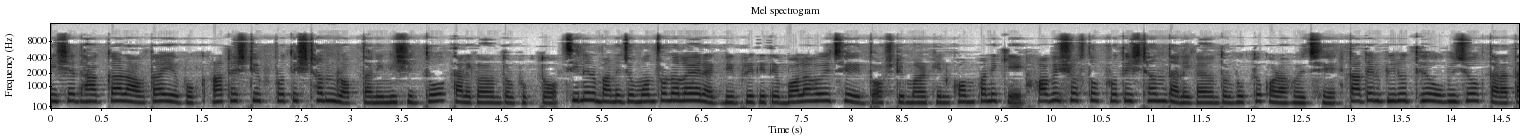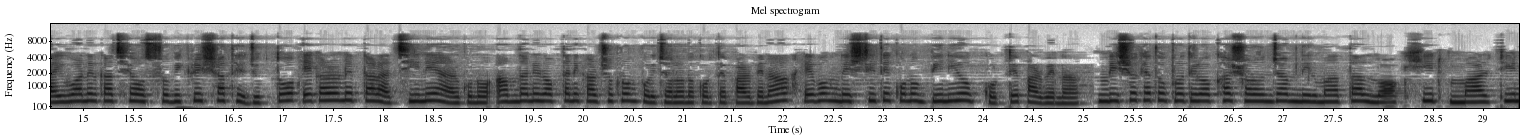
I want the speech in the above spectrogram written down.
নিষেধাজ্ঞার আওতায় এবং আঠাশটি প্রতিষ্ঠান রপ্তানি নিষিদ্ধ তালিকায় অন্তর্ভুক্ত। চীনের বাণিজ্য মন্ত্রণালয়ের এক বিবৃতিতে বলা হয়েছে, এই দশটি মার্কিন কোম্পানিকে অবিশ্বস্ত প্রতিষ্ঠান তালিকায় অন্তর্ভুক্ত করা হয়েছে। তাদের বিরুদ্ধে অভিযোগ, তারা তাইওয়ানের কাছে অস্ত্র বিক্রির সাথে যুক্ত। এ কারণে তারা চীনে আর কোনো আমদানি রপ্তানি কার্যক্রম পরিচালনা করতে পারবে না এবং দেশটিতে কোনো বিনিয়োগ করতে পারবে না। বিশ্বখ্যাত প্রতিরক্ষা সরঞ্জাম নির্মাতা লকহিড, মার্টিন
